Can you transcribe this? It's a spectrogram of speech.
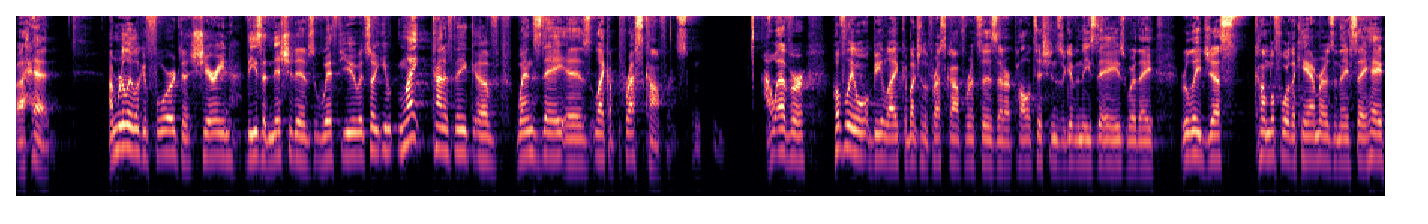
ahead. I'm really looking forward to sharing these initiatives with you. And so you might kind of think of Wednesday as like a press conference. However, Hopefully, it won't be like a bunch of the press conferences that our politicians are giving these days where they really just come before the cameras and they say, hey,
